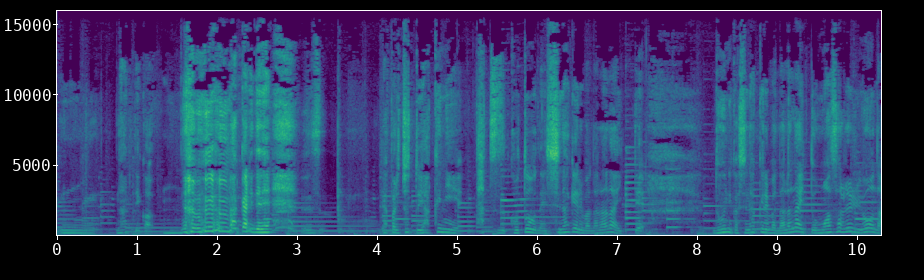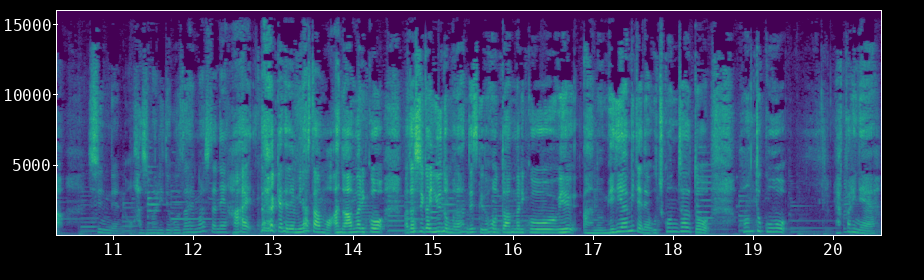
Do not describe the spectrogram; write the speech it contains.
うんなんていうかうん ばっかりでねやっぱりちょっと役に立つことをねしなければならないってどうにかしなければならないって思わされるような新年の始まりでございましたね。はい。というわけでね、皆さんも、あの、あんまりこう、私が言うのもなんですけど、本当あんまりこう、あの、メディア見てね、落ち込んじゃうと、本当こう、やっぱりね、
